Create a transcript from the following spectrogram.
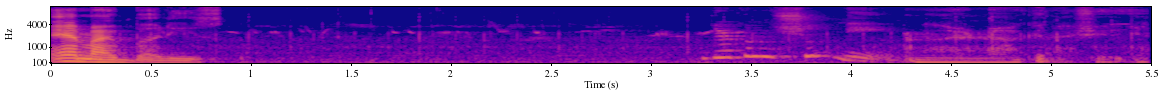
And my buddies. They're gonna shoot me. They're not gonna shoot you.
